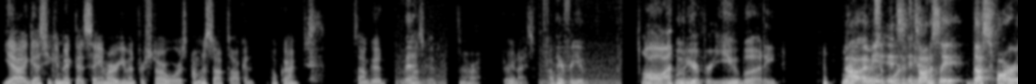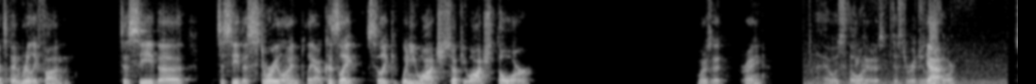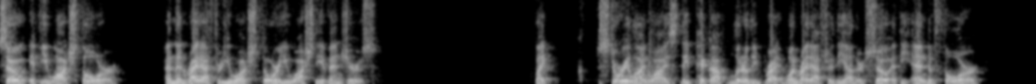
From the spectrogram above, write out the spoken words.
yeah, I guess you can make that same argument for Star Wars. I'm gonna stop talking. Okay. Sound good? Meh. Sounds good. All right. Very nice. I'm here for you. Oh, I'm here for you, buddy. No, I We're mean it's it's here. honestly thus far it's been really fun to see the to see the storyline play out cuz like so like when you watch so if you watch Thor what is it, right? It was I think Thor. it is. Just originally Yeah. Thor. So if you watch Thor and then right after you watch Thor you watch the Avengers like storyline wise they pick up literally right one right after the other so at the end of thor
